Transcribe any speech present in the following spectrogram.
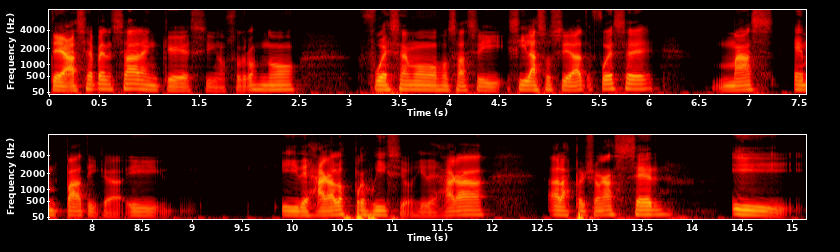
te hace pensar en que si nosotros no fuésemos, o sea, si, si la sociedad fuese más empática y, y dejara los prejuicios y dejara a las personas ser y,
